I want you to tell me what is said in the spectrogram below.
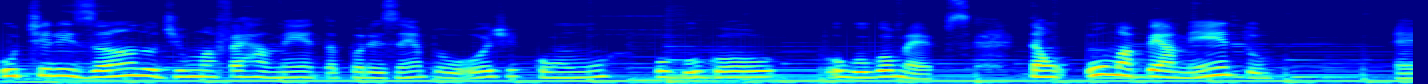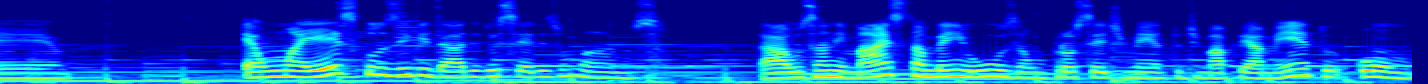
utilizando de uma ferramenta, por exemplo, hoje como o Google, o Google Maps. Então, o mapeamento é, é uma exclusividade dos seres humanos. Tá? Os animais também usam um procedimento de mapeamento como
